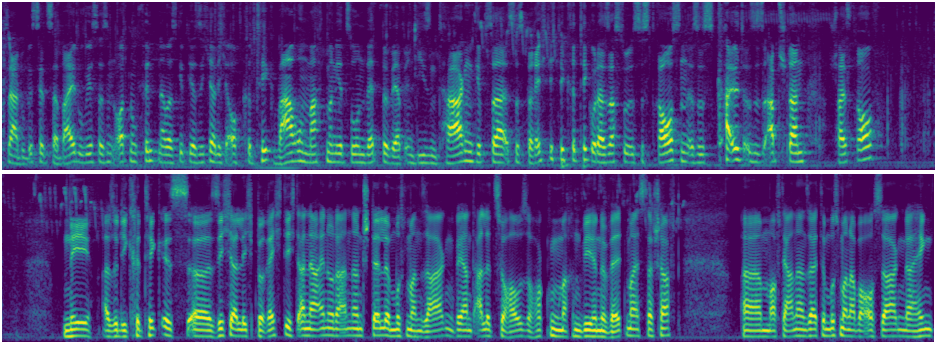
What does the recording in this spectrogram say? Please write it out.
klar, du bist jetzt dabei, du wirst das in Ordnung finden, aber es gibt ja sicherlich auch Kritik. Warum macht man jetzt so einen Wettbewerb in diesen Tagen? Gibt's da, ist das berechtigte Kritik oder sagst du, ist es draußen, ist es kalt, ist es Abstand? Scheiß drauf? Nee, also die Kritik ist äh, sicherlich berechtigt an der einen oder anderen Stelle, muss man sagen. Während alle zu Hause hocken, machen wir hier eine Weltmeisterschaft. Ähm, auf der anderen Seite muss man aber auch sagen, da hängt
